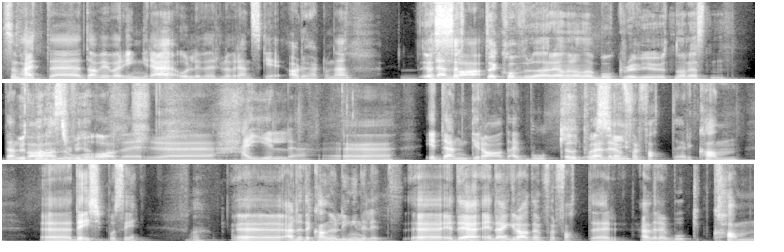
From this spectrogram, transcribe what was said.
som heter 'Da vi var yngre', Oliver Lovrenskij. Har du hørt om den? Jeg har sett det coveret der i en eller annen bokreview uten å ha lest den. Den Uten var noe over uh, hele uh, I den grad ei bok Er eller en forfatter kan uh, Det er ikke poesi. Eller det kan jo ligne litt. I, det, I den grad en forfatter eller en bok kan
